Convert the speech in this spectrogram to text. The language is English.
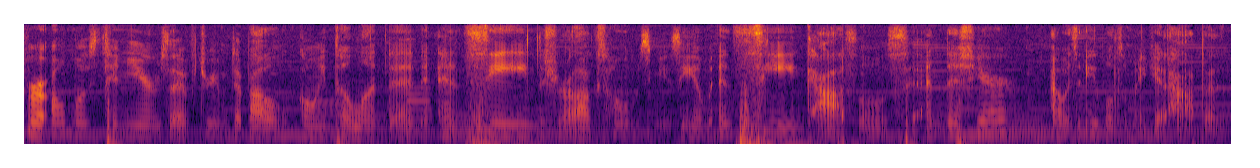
For almost 10 years, I've dreamed about going to London and seeing the Sherlock Holmes Museum and seeing castles, and this year I was able to make it happen.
